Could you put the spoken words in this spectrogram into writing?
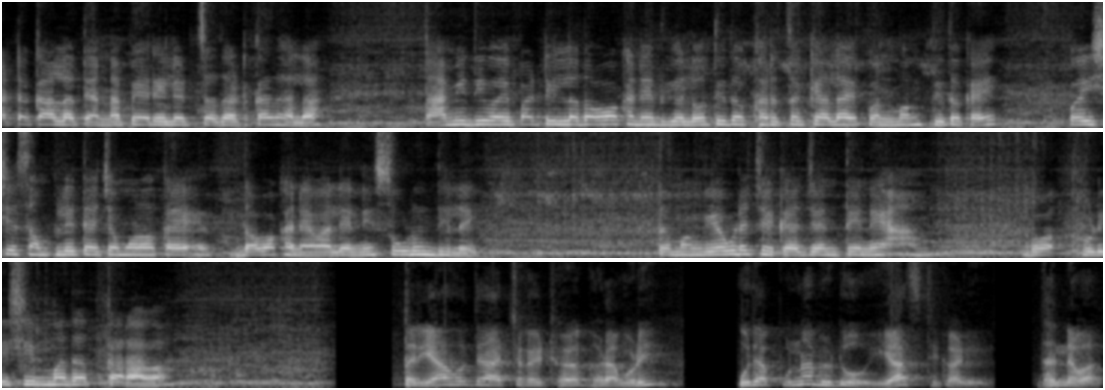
अटक आला त्यांना पॅरेलेटचा झटका झाला. तर आम्ही दिवाई पाटीलला दवाखान्यात गेलो तिथं खर्च केला आहे पण मग तिथं काय पैसे संपले त्याच्यामुळं काय दवाखान्यावाल्यांनी सोडून दिलं आहे तर मग एवढंच आहे का जनतेने बुवा थोडीशी मदत करावा. तर या होत्या आजच्या काही ठळक घडामोडी. उद्या पुन्हा भेटू याच ठिकाणी. धन्यवाद.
